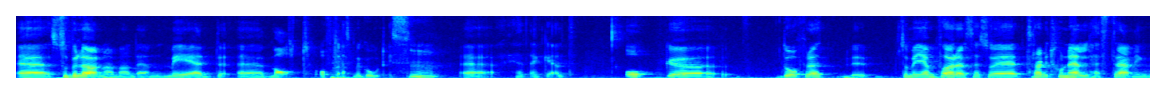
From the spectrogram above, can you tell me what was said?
Eh, så belönar man den med eh, mat, oftast med godis. Mm. Helt enkelt. Och då för att, som en jämförelse så är traditionell hästträning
